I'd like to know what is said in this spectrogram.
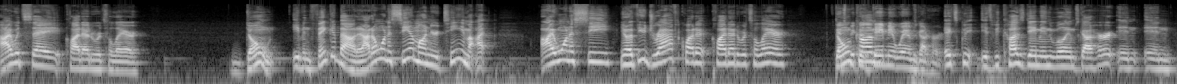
I would say Clyde Edwards-Helaire. Don't even think about it. I don't want to see him on your team. I I want to see you know if you draft Clyde, Clyde Edwards-Helaire, It's don't because come. Damien Williams got hurt. it's it's because Damien Williams got hurt in in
